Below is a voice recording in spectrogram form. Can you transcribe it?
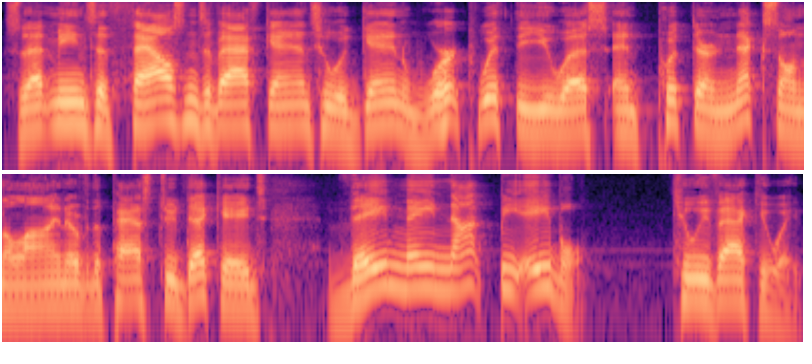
So that means that thousands of Afghans who again worked with the U.S. and put their necks on the line over the past two decades, they may not be able to evacuate.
